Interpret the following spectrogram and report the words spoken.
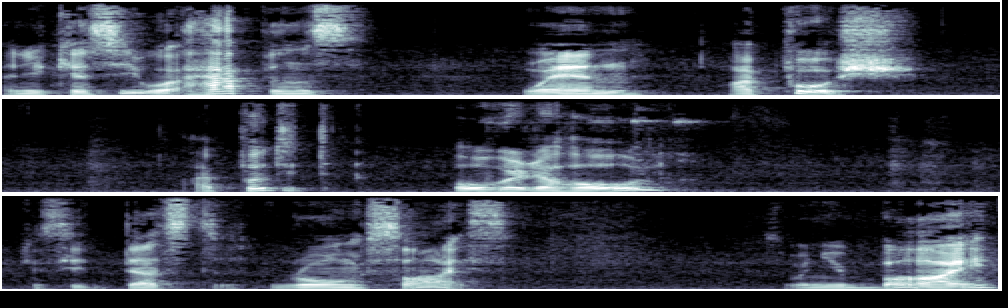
And you can see what happens when I push. I put it over the hole can see that's the wrong size. So when you buy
